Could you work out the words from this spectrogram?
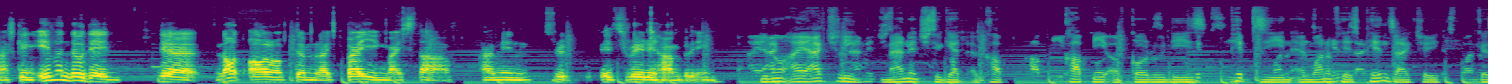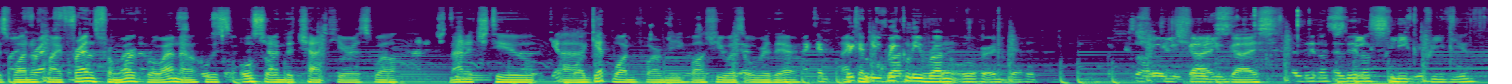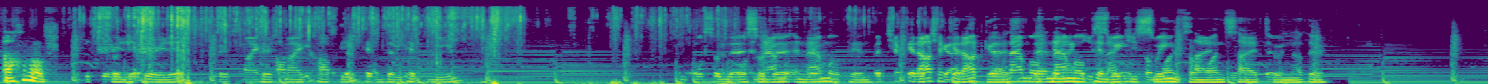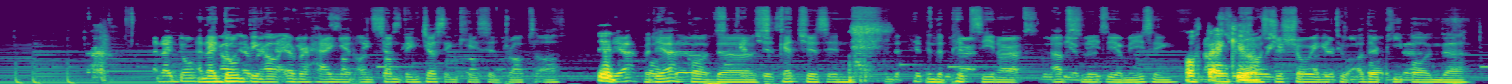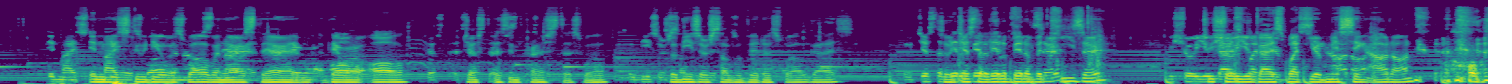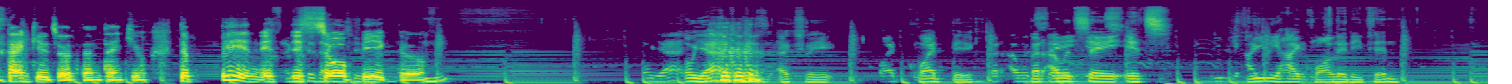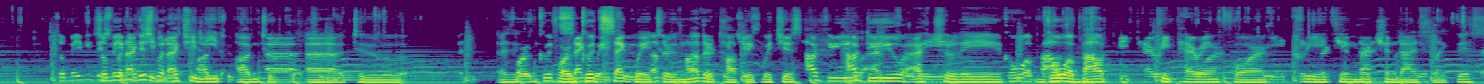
asking, even though they they're not all of them like buying my stuff. I mean, it's really humbling. You know, I actually managed to get a cop- copy of Korudi's pip zine and one of his pins actually because one of my friends from work, Roanna, who's also in the chat here as well, managed to uh, get one for me while she was over there. I can quickly run over and get it. So I can show you guys a little sneak preview. Oh, So here it is. Here's my Here's copy of the pip zine. also and the also enamel the enamel pin. But check it But out, check guys. it out, guys. The enamel, pin actually swings from one side to another. And I don't. And I don't think I'll ever hang it on something just in case it drops off. Yeah, Yeah, But yeah, called the sketches in in the pip, in the pip zine are absolutely amazing. Oh, And I thank you. I was just showing it to other people in the in my in my studio as well when I was there, and and they were all just as, just as impressed as well. So these are So these are some of of it as well, guys. So just a So little just bit a little bit of a teaser teaser to show you to show you guys what you're missing out on. Oh, thank you, Jourdan. Thank you. The pin is, is is so actually- big though. Mhm. Oh yeah. Oh yeah, it is actually quite big. quite big. But I would But say I would say it's it's really high quality pin. So maybe this So maybe this would actually lead on to uh, uh, to for a good for a good segue segue to to another another topic, topic, which is how do you how do you actually go about, go about preparing, preparing for creating merchandise like this?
